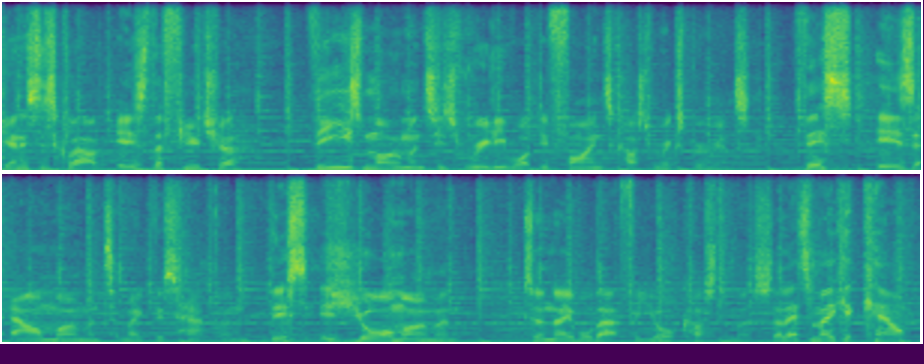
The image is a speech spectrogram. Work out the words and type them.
Genesys Cloud is the future. These moments is really what defines customer experience. This is our moment to make this happen. This is your moment to enable that for your customers. So let's make it count.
